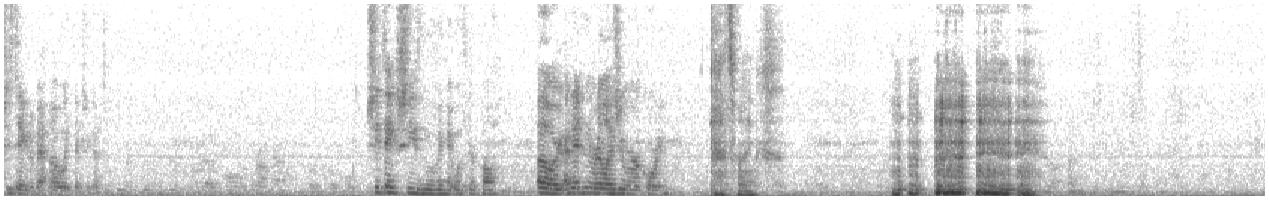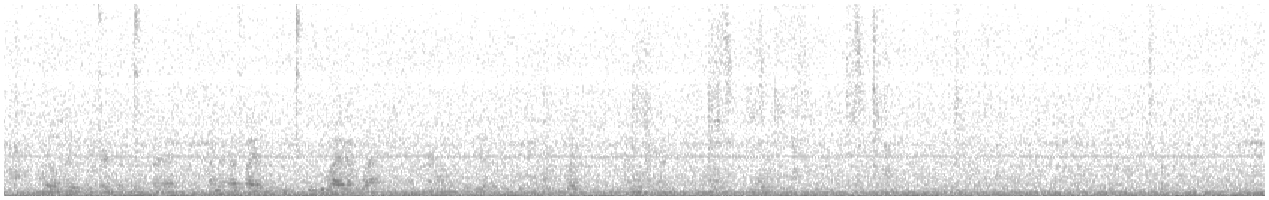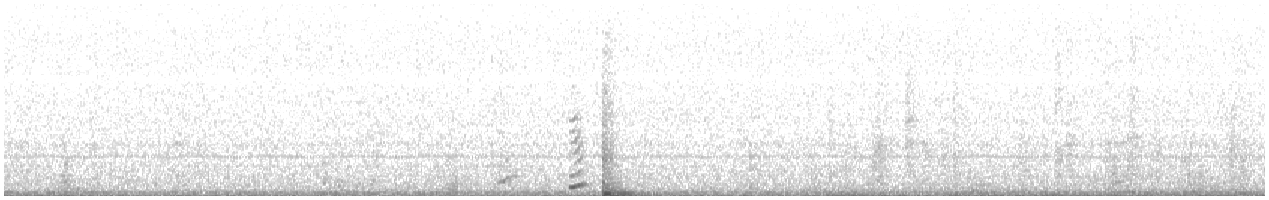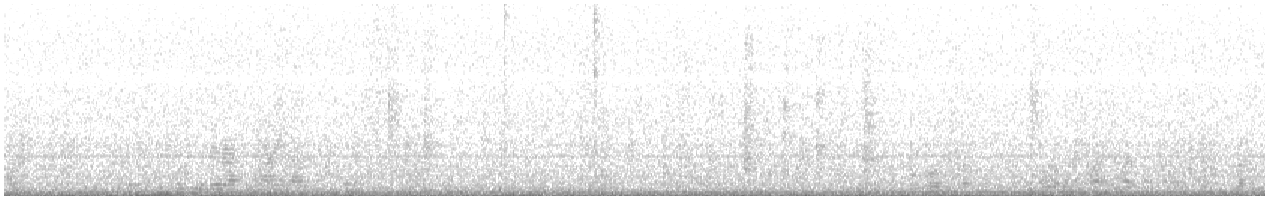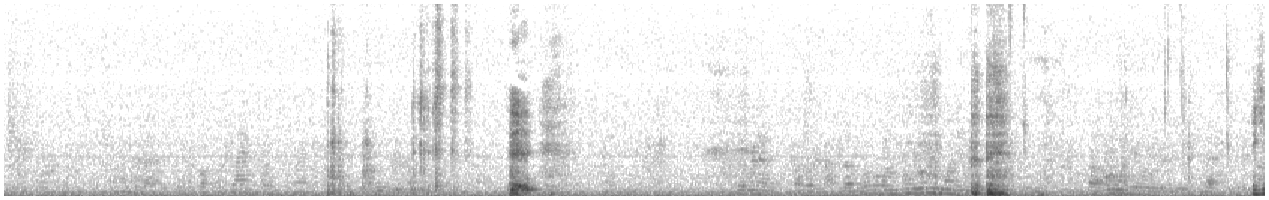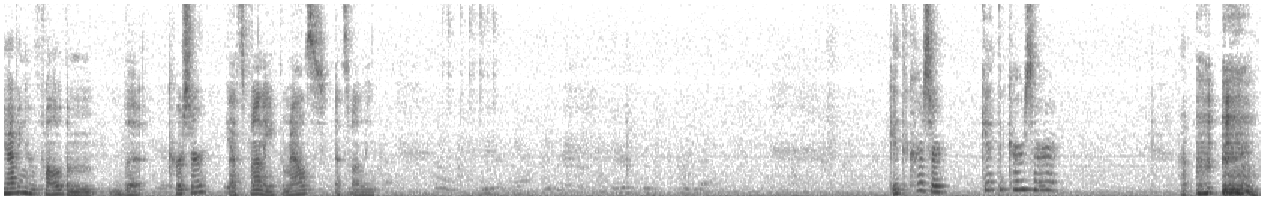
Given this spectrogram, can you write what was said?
she's taking it back. Oh wait, there she goes. She thinks she's moving it with her paw. Oh, I didn't realize you were recording. That's fine. Are you having her follow the the cursor? That's funny. The mouse. That's funny. Get the cursor. Get the cursor.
